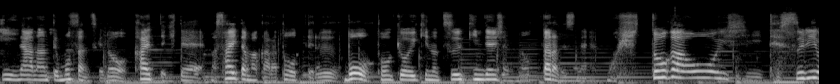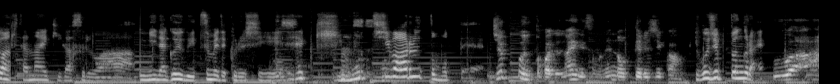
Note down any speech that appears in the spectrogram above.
いいななんて思ってたんですけど、帰ってきて、まあ埼玉から通ってる某東京行きの通勤電車に乗ったらですね、もう人が多いし、手すりは汚い気がするわ。みんなぐいぐい詰めてくるし、え、気持ち悪いと思って、10分とかじゃないですもんね、乗ってる時間。4 50分ぐらいうわ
